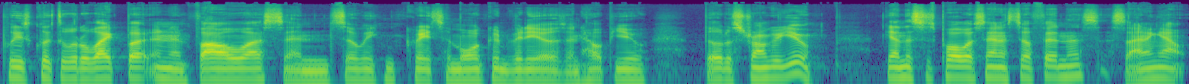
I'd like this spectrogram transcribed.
please click the little like button and follow us, and so we can create some more good videos and help you build a stronger you. Again, this is Paul with Standstill Fitness, signing out.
